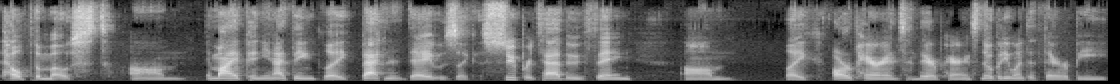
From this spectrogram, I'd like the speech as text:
help the most. Um, in my opinion, I think like back in the day, it was like a super taboo thing. Um, like our parents and their parents, nobody went to therapy,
